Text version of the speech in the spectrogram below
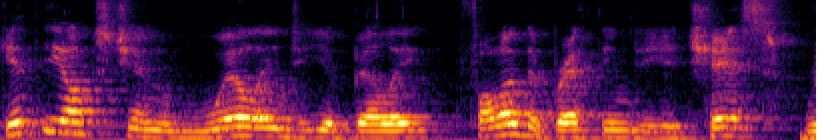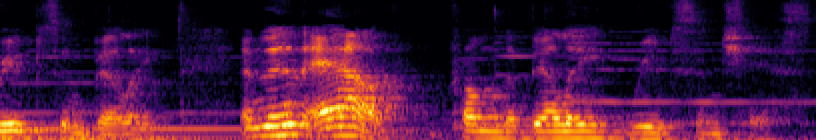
Get the oxygen well into your belly, follow the breath into your chest, ribs, and belly, and then out from the belly, ribs, and chest.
